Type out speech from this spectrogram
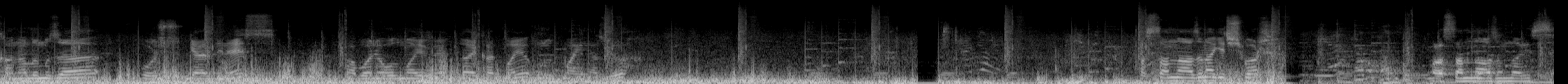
Kanalımıza hoş geldiniz. Abone olmayı ve like atmayı unutmayın yazıyor. Aslanın ağzına geçiş var. Aslanın ağzındayız.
